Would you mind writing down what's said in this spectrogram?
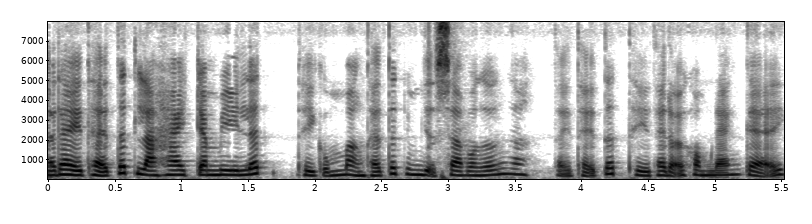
Ở đây thể tích là 200ml thì cũng bằng thể tích dung dịch sao phản ứng ha. Tại thể tích thì thay đổi không đáng kể.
